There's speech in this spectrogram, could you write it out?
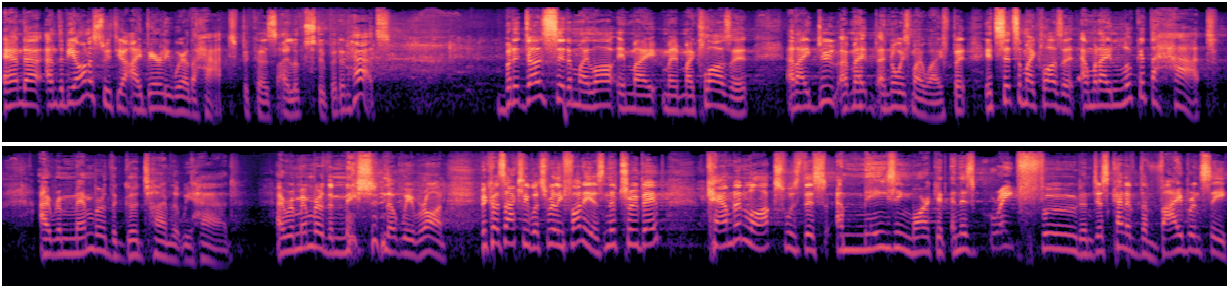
And, uh, and to be honest with you, I barely wear the hat because I look stupid in hats. But it does sit in my, law, in my, my, my closet, and I do, I annoys my wife, but it sits in my closet. And when I look at the hat, I remember the good time that we had. I remember the mission that we were on. Because actually, what's really funny, isn't it true, babe? Camden Locks was this amazing market and this great food and just kind of the vibrancy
